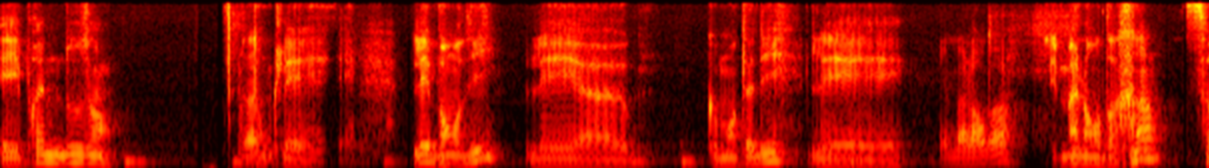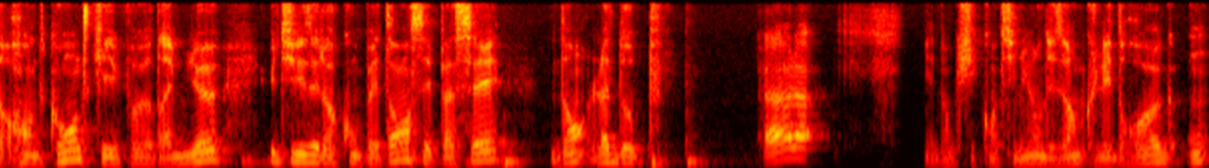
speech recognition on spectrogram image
et ils prennent 12 ans. Ouais. Donc les, les bandits, les euh, comment t'as dit, les les malandrins, les malandrins se rendent compte qu'il faudrait mieux utiliser leurs compétences et passer dans la dope. Voilà. Et donc ils continuent en disant que les drogues ont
